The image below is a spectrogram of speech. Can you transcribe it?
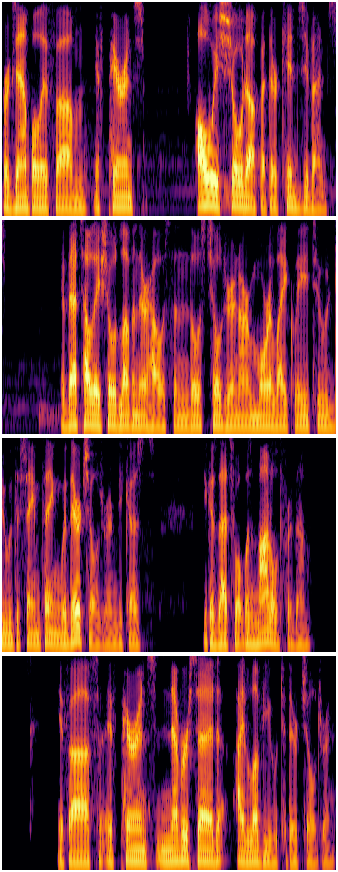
For example, if, um, if parents always showed up at their kids' events, if that's how they showed love in their house, then those children are more likely to do the same thing with their children because, because that's what was modeled for them. If, uh, if parents never said, I love you to their children,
